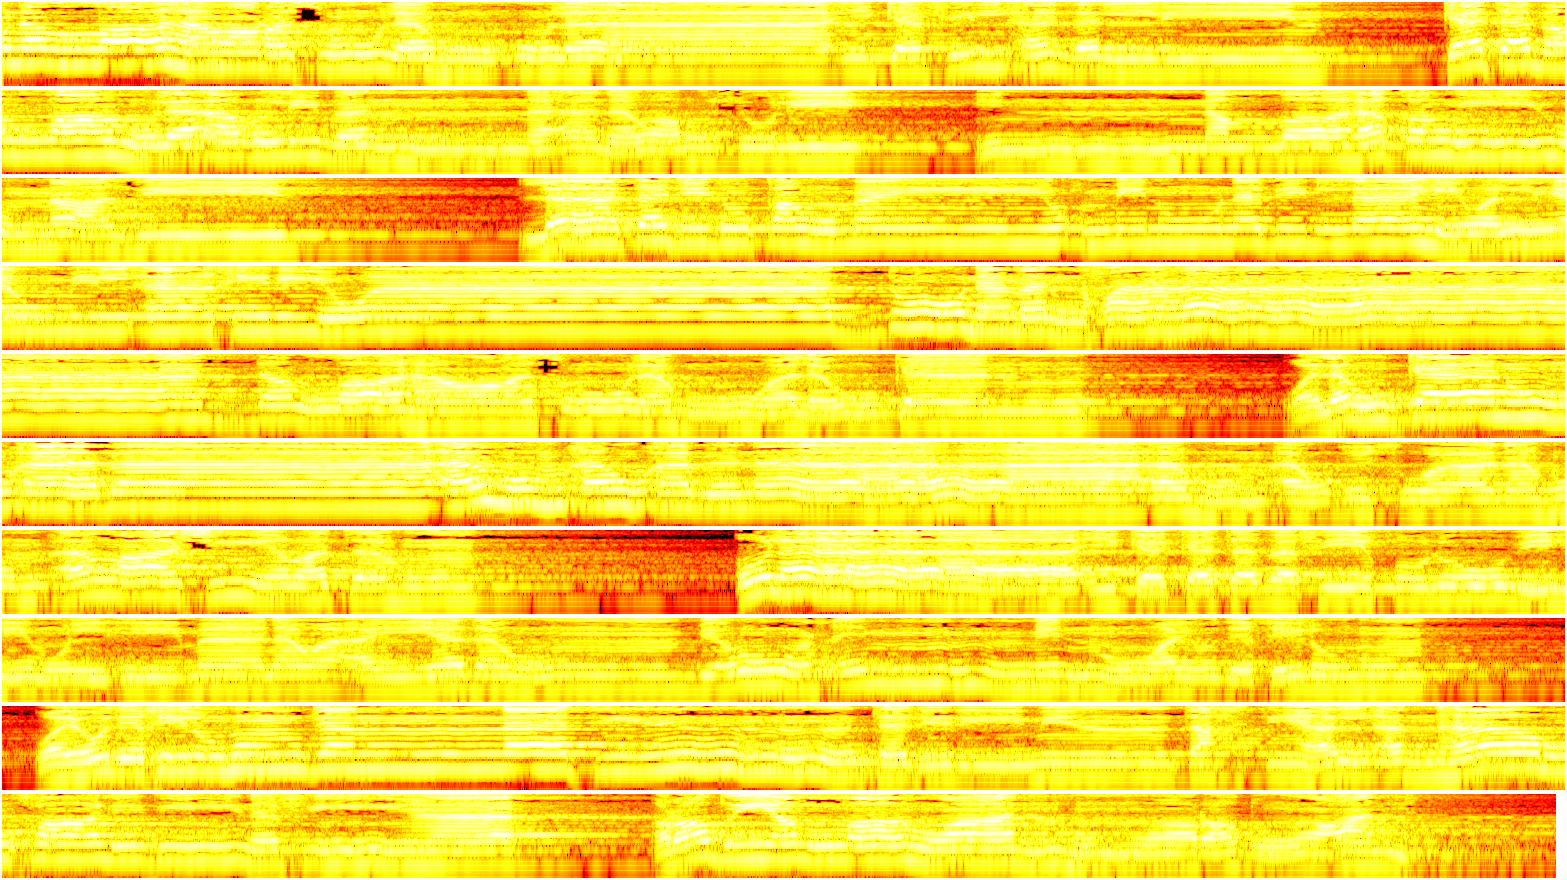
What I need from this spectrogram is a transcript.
يحادون الله ورسوله أولئك في الأذلين. كتب الله لأغلبن أنا ورسلي. إن الله قوي عزيز. لا تجد قوما يؤمنون بالله واليوم الآخر يوادون من حاد الله ورسوله ولو كانوا ولو كانوا آباءهم أو أبناءهم أو إخوانهم أو عشيرتهم أولئك كتب في قلوبهم الإيمان وأيدهم بروح منه ويدخلهم ويدخلهم جنات تجري من تحتها الأنهار خالدين فيها رضي الله عنهم ورضوا عنه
